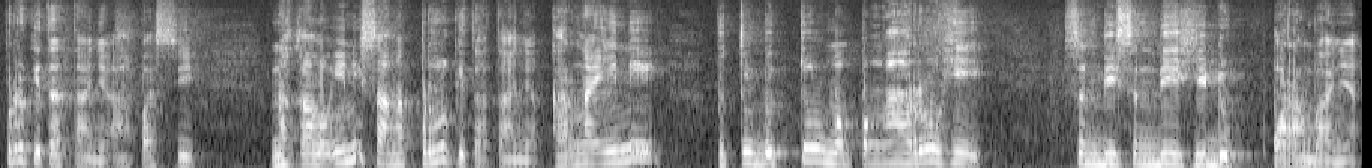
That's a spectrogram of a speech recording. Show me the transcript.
Perlu kita tanya, apa sih? Nah, kalau ini sangat perlu kita tanya. Karena ini betul-betul mempengaruhi sendi-sendi hidup orang banyak.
